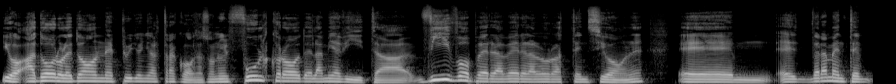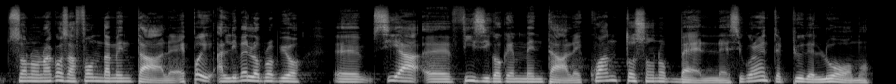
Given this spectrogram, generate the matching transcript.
Io adoro le donne più di ogni altra cosa, sono il fulcro della mia vita, vivo per avere la loro attenzione e, ehm, e veramente sono una cosa fondamentale. E poi a livello proprio eh, sia eh, fisico che mentale, quanto sono belle, sicuramente più dell'uomo.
